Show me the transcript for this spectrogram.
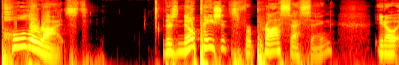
polarized. There's no patience for processing. You know,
